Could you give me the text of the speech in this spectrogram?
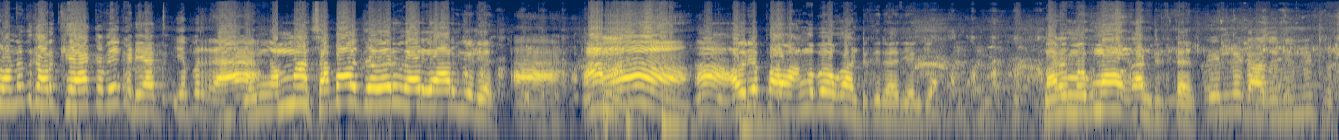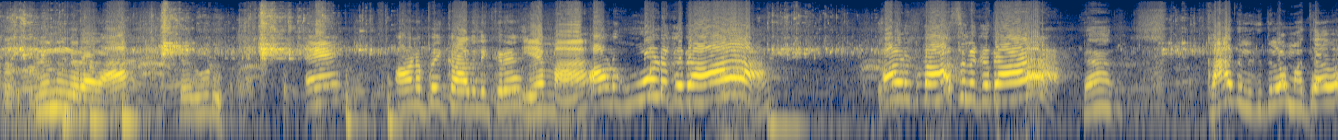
சொன்னதுக்கு அவன் கேட்கவே கிடையாது. எப்படிடா? எங்க அம்மா சபா தவிர வேற யாரும் கிடையாது. ஆமா. அவரே பாவம் அங்க போய் உட்காந்துக்கிறாரு எங்க? மறைமுகமா உட்காந்துருக்காரு இல்லடா அது நின்னுட்டு இருக்காரு நின்னுங்கிறாரா? சரி விடு. அவனை போய் காதலிக்கிற? ஏமா அவனுக்கு ஊடுக்குதா? அவனுக்கு வாசல் இருக்குதா ஏன்? காதலுக்கு இதெல்லாம் தேவை.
